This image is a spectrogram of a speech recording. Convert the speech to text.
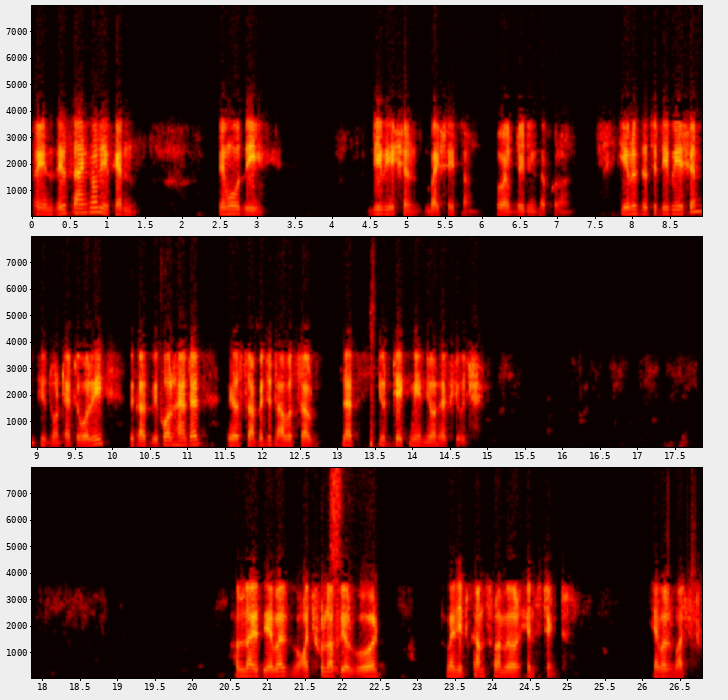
So in this angle, you can remove the deviation by shaitan while reading the Quran. Even if there's a deviation, you don't have to worry because beforehand we have submitted ourselves that you take me in your refuge. Allah is ever watchful of your word when it comes from your instinct. Ever watchful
